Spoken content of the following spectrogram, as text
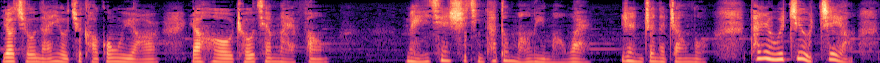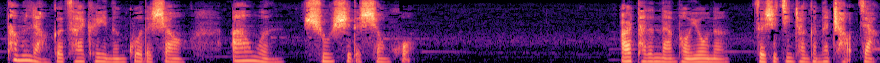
要求男友去考公务员，然后筹钱买房，每一件事情她都忙里忙外，认真的张罗。她认为只有这样，他们两个才可以能过得上安稳舒适的生活。而她的男朋友呢，则是经常跟她吵架。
